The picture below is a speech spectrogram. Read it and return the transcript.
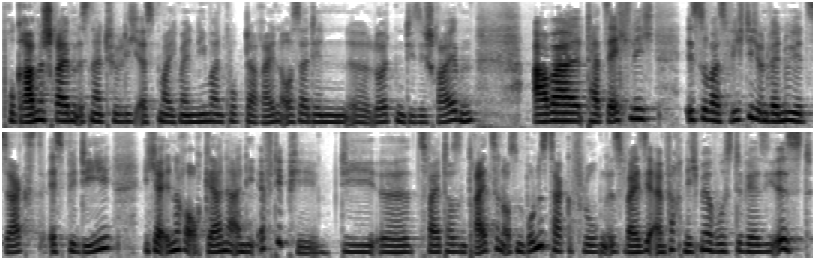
Programme schreiben ist natürlich erstmal, ich meine, niemand guckt da rein, außer den äh, Leuten, die sie schreiben. Aber tatsächlich ist sowas wichtig. Und wenn du jetzt sagst, SPD, ich erinnere auch gerne an die FDP, die äh, 2013 aus dem Bundestag geflogen ist, weil sie einfach nicht mehr wusste, wer sie ist.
